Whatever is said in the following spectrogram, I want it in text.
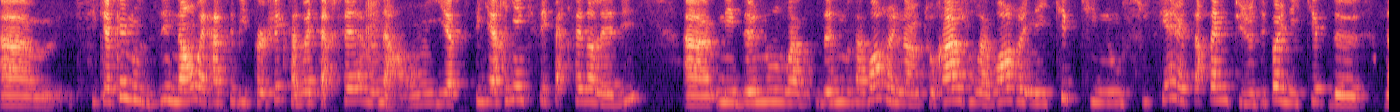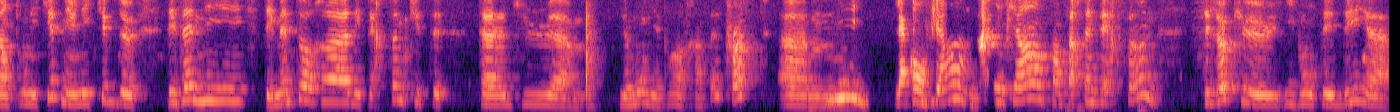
Euh, si quelqu'un nous dit non, it has to be perfect, ça doit être parfait, non, il n'y a, a, rien qui c'est parfait dans la vie. Euh, mais de nous, de nous avoir un entourage ou avoir une équipe qui nous soutient, un certain, puis je ne dis pas une équipe de, dans ton équipe, mais une équipe de des amis, des mentorats, des personnes qui tu as du, le mot ne vient pas en français, trust. Euh, oui, la confiance. La confiance dans certaines personnes. C'est là qu'ils vont t'aider à,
